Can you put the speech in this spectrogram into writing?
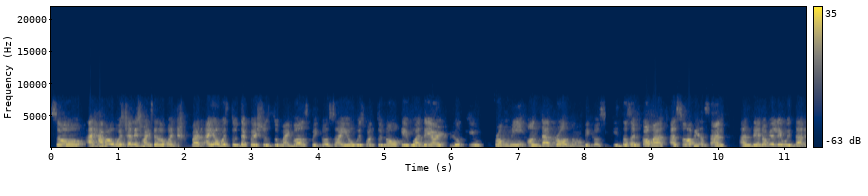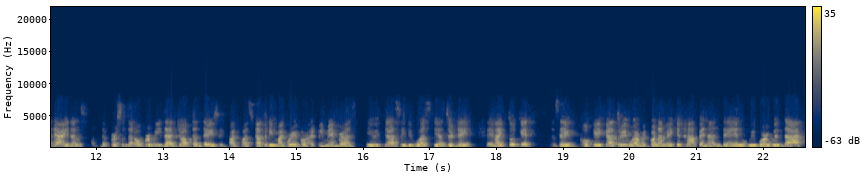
So I have always challenged myself, when, but I always do the questions to my boss because I always want to know, okay, what they are looking from me on that role, no? Because it doesn't come out as obvious. And and then obviously with that guidance, the person that offered me that job that day, in fact, was Catherine MacGregor. I remember as it, as it was yesterday. And I took it say, okay, Catherine, we're going to make it happen. And then we work with that.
